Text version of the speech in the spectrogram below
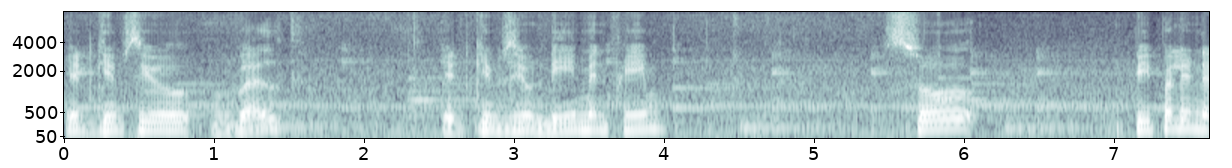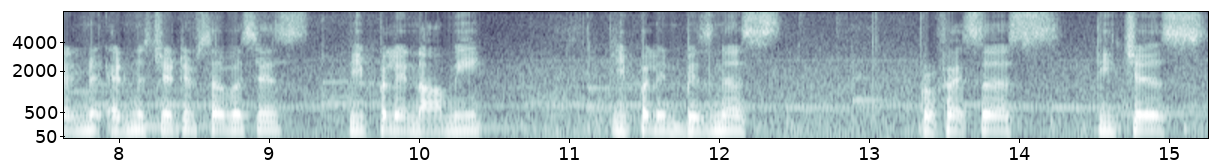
it gives you wealth, it gives you name and fame. So, people in admi- administrative services, people in army, people in business, professors, teachers,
